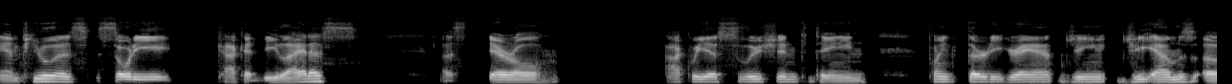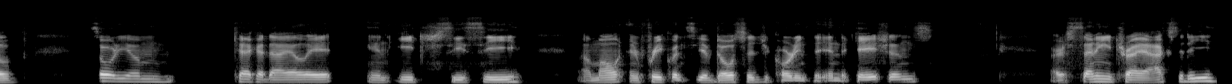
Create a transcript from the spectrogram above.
Ampullus sodicoccylitis, a sterile aqueous solution containing 0.30 gram G, GMs of sodium cacodylate in each cc, amount and frequency of dosage according to indications. Arseni trioxide,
